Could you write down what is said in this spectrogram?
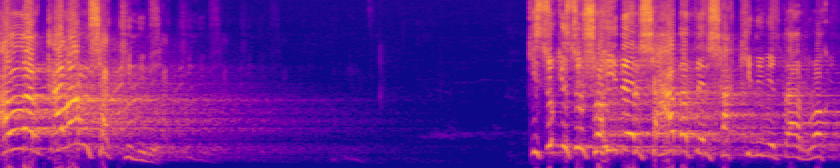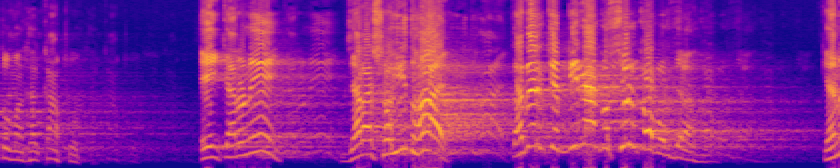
আল্লাহর কালাম সাক্ষী দিবে। কিছু কিছু শহীদের শাহাদাতের সাক্ষী দিবে, তার রক্ত মাখা কাপড়। এই কারণে যারা শহীদ হয়, তাদেরকে বিনা গোসল কবর দেওয়া হয়। কেন?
